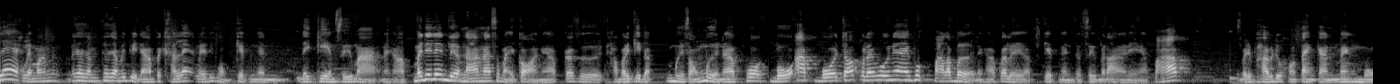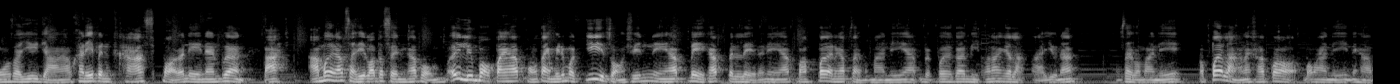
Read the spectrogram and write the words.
แรกเลยมั้งน่าจะถ้าจำไม่ผิดนะเป็นคันแรกเลยที่ผมเก็บเงินในเกมมซื้อมานะครับไม่ได้เล่นเรือน้ำนะสมัยก่อนนะครับก็คือทำภารกิจแบบหมื่นสองหมื่นนะครับพวกโบอัพโบจ็อบอะไรพวกนี้พวกปลาระเบิดนะครับก็เลยแบบเก็บเงินจะซื้อมาได้นั่นเองครับปั๊บบริพาไปดูของแต่งกันแม่งโม้ซะยืดยาวครับคันนี้เป็นคลาสสปอร์ตนั่นเองนั่นเพื่อนปะอาร์เมอร์นะครับใส่ที่ร้อยเปอร์เซ็นต์ครับผมเอ้ยลืมบอกไปครับของแต่งมีทั้งหมด 22 ชิ้นนี่ครับเบรกครับเป็นเลทนั่นเองครับบัฟเฟอร์นะครับใส่ประมาณนี้ครับบัฟเฟอร์ก็มีค่อนข้างจะหลากหลายอยู่นะผมใส่ประมาณนี้บัฟเฟอร์หลังนะครับก็ประมาณนี้นะครับ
